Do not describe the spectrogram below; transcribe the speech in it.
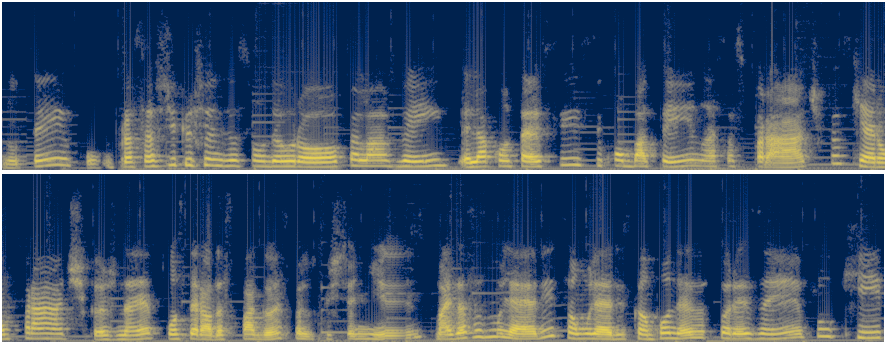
no tempo, o processo de cristianização da Europa, ela vem, ele acontece se combatendo essas práticas, que eram práticas, né, consideradas pagãs pelo cristianismo, mas essas mulheres são mulheres camponesas, por exemplo, que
